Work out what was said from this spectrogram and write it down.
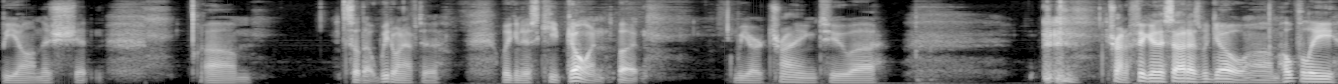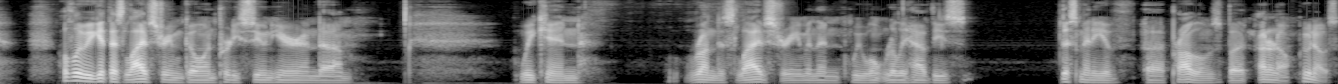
be on this shit. Um, so that we don't have to, we can just keep going. But we are trying to, uh, trying to figure this out as we go. Um, hopefully, hopefully we get this live stream going pretty soon here and, um, we can run this live stream and then we won't really have these this many of uh, problems but i don't know. Who knows?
